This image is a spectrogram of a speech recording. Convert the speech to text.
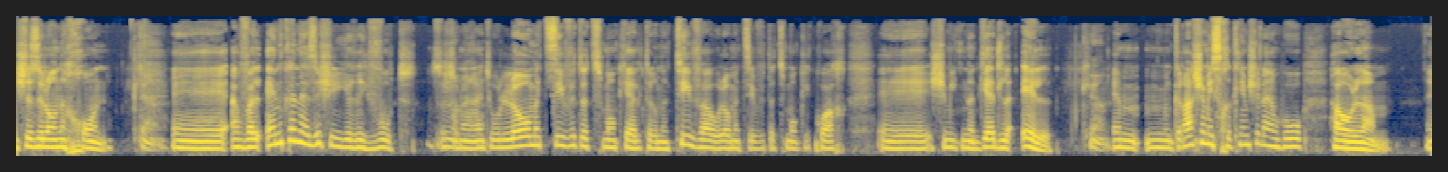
שזה לא נכון. כן. אה, אבל אין כאן איזושהי יריבות. זאת נכון. אומרת, הוא לא מציב את עצמו כאלטרנטיבה, הוא לא מציב את עצמו ככוח אה, שמתנגד לאל. כן. הם, מגרש המשחקים שלהם הוא העולם. אה,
